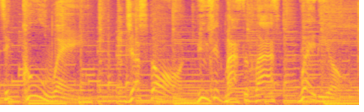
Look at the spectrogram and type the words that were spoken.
Exotic cool way. Just on Music Masterclass Radio.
